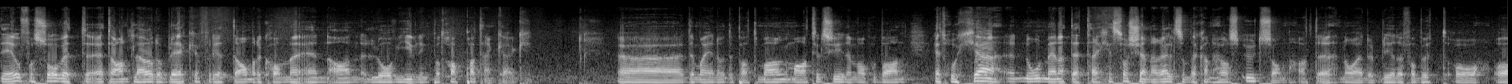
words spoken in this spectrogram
det, er jo for så vidt et annet lerret å bleke, fordi da må det komme en annen lovgivning på trappa, tenker jeg. Uh, det må gjennom departement, Mattilsynet må på banen. Jeg tror ikke Noen mener at dette er ikke så generelt som det kan høres ut som. At det, nå det, blir det forbudt å, å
